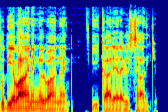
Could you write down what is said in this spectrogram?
പുതിയ വാഹനങ്ങൾ വാങ്ങാൻ ഈ കാലയളവിൽ സാധിക്കും.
